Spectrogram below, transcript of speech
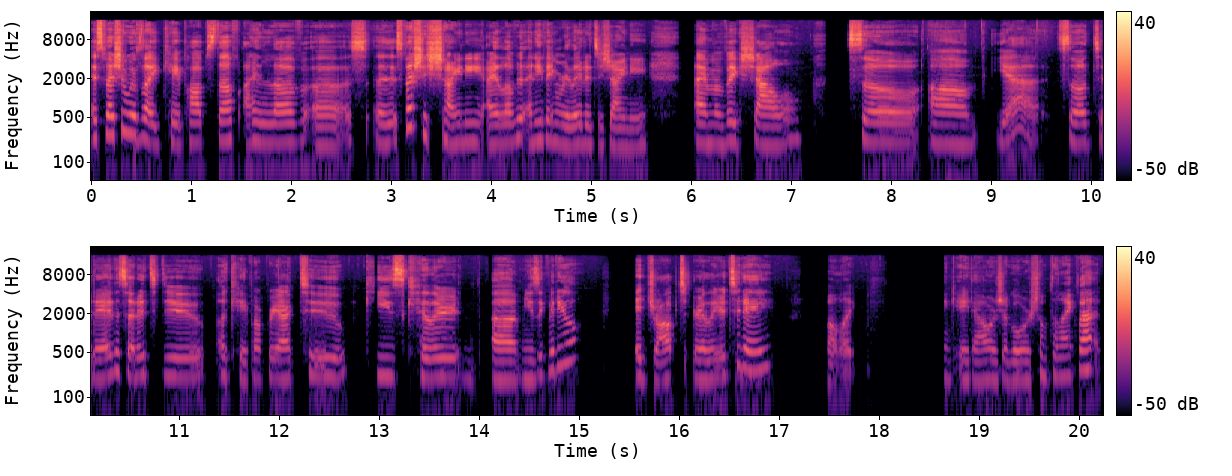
especially with like K-pop stuff. I love uh, especially SHINee. I love anything related to SHINee. I'm a big Xiao so um yeah, so today I decided to do a K-pop react to Key's Killer uh music video. It dropped earlier today, about like I think eight hours ago or something like that.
